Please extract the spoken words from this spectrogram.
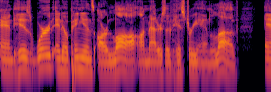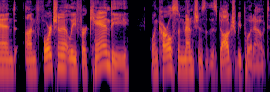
and his word and opinions are law on matters of history and love. And unfortunately for Candy, when Carlson mentions that this dog should be put out,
